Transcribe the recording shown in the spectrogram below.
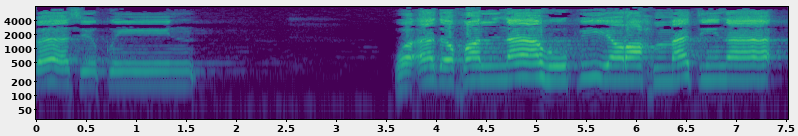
فاسقين. وأدخلناه في رحمتنا.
